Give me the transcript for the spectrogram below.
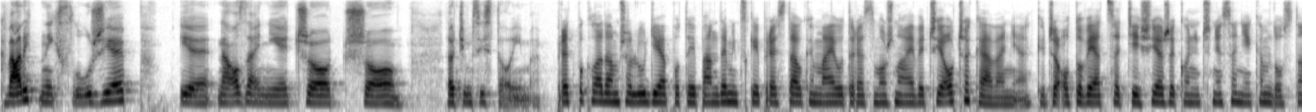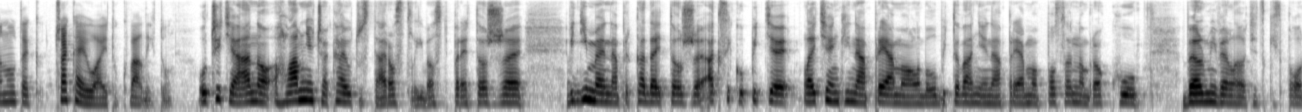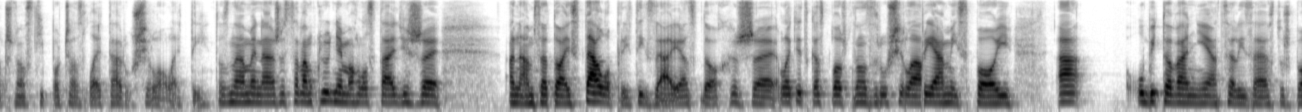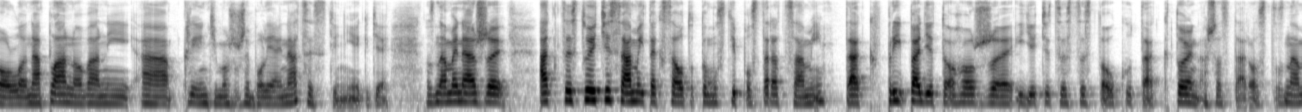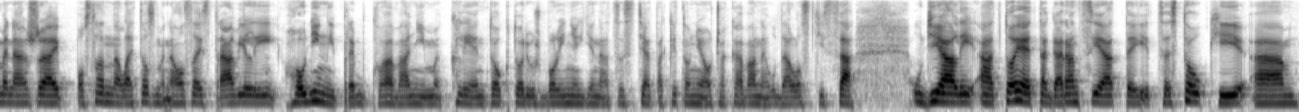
kvalitných služieb je naozaj niečo, čo za čím si stojíme. Predpokladám, že ľudia po tej pandemickej prestávke majú teraz možno aj väčšie očakávania. Keďže o to viac sa tešia, že konečne sa niekam dostanú, tak čakajú aj tú kvalitu. Určite áno, hlavne čakajú tú starostlivosť, pretože vidíme napríklad aj to, že ak si kúpite letenky napriamo alebo ubytovanie napriamo, v poslednom roku veľmi veľa leteckých spoločností počas leta rušilo lety. To znamená, že sa vám kľudne mohlo stať, že a nám sa to aj stalo pri tých zájazdoch, že letecká spoločnosť zrušila priamy spoj a ubytovanie a celý zájazd už bol naplánovaný a klienti možno, že boli aj na ceste niekde. To znamená, že ak cestujete sami, tak sa o toto musíte postarať sami. Tak v prípade toho, že idete cez cestovku, tak to je naša starosť. To znamená, že aj posledné leto sme naozaj strávili hodiny prebukvávaním klientov, ktorí už boli niekde na ceste a takéto neočakávané udalosti sa udiali a to je tá garancia tej cestovky a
